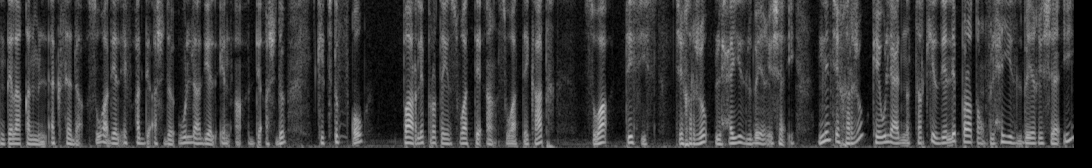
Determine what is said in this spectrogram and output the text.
انطلاقا من الأكسدة سواء ديال اف ا دي اش 2 ولا ديال ان ا دي اش 2 كيتدفقوا par les protéines سوا T1 سوا T4 سوا T6 تيخرجوا للحيز البي غشائي منين تيخرجوا؟ كيولي عندنا التركيز ديال les protons في الحيز البي غشائي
